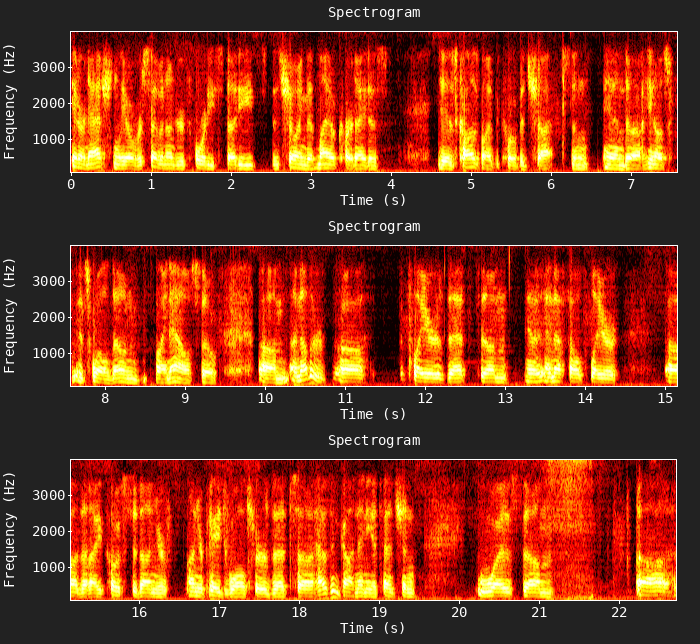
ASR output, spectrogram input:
internationally over 740 studies showing that myocarditis is caused by the COVID shots, and and uh, you know it's it's well known by now. So um, another uh, player that um, NFL player uh, that I posted on your on your page, Walter, that uh, hasn't gotten any attention was um, uh,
